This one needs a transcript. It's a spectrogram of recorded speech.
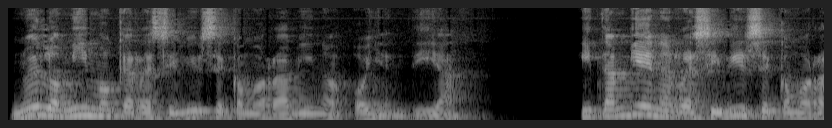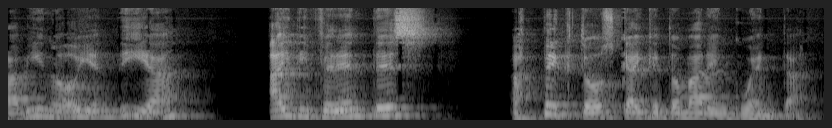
no es lo mismo que recibirse como rabino hoy en día. Y también en recibirse como rabino hoy en día hay diferentes aspectos que hay que tomar en cuenta.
